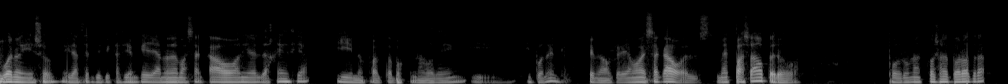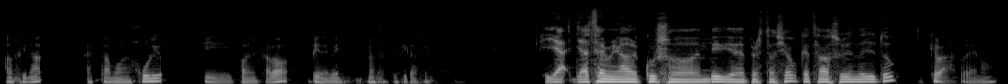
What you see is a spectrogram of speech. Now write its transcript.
bueno, y eso, y la certificación que ya no hemos sacado a nivel de agencia y nos falta pues que nos lo den y, ponerlo. Que no queríamos haber sacado el mes pasado, pero por unas cosas y por otras, al final estamos en julio y con el calor viene bien la certificación. ¿Y ya, ya has terminado el curso en vídeo de PrestaShop que estaba subiendo a YouTube? Que va, todavía no.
